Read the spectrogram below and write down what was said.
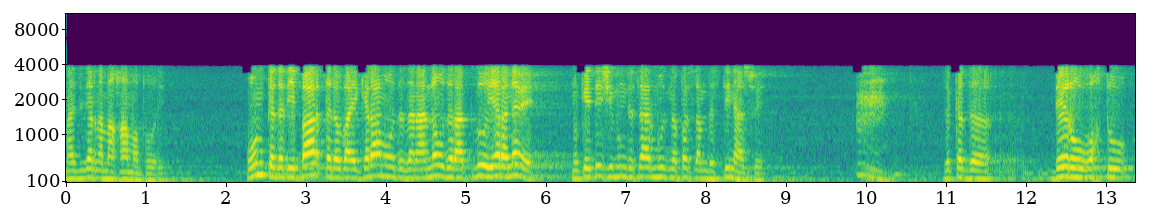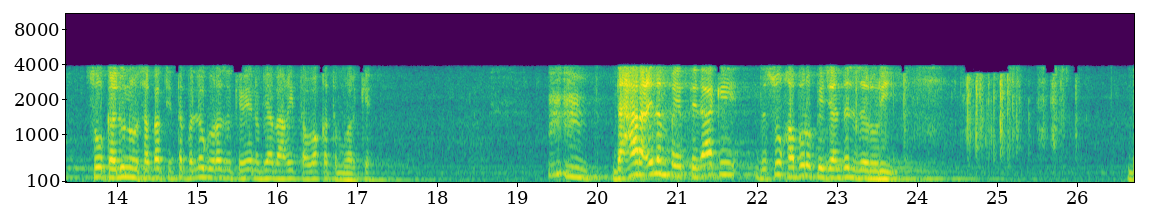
مازیګر نه مخامه پورې هم کده دې بار طلبه کرامو د زنانو دراتلو یره نه وي نو کې دې شي موږ د سار موز نه پس هم دستینه اسوي ځکه د ډیرو وختو څو کلونو سبق چې ته په لږو ورځو کې وې نو بیا به هغې ته وخت هم ورکې د هر علم په ابتدا کې د څو خبرو پیژندل ضروری د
